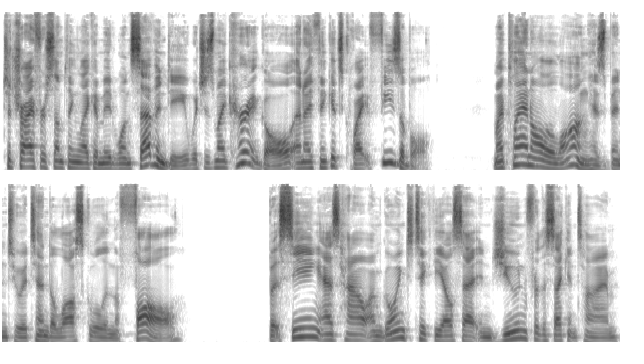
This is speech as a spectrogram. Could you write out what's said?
to try for something like a mid 170, which is my current goal, and I think it's quite feasible. My plan all along has been to attend a law school in the fall, but seeing as how I'm going to take the LSAT in June for the second time,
